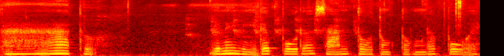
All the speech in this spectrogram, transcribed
สา ธุอยู่ในหนีเด้อปูเด้อสามโตวตรงๆเด้อปูเอ้ย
